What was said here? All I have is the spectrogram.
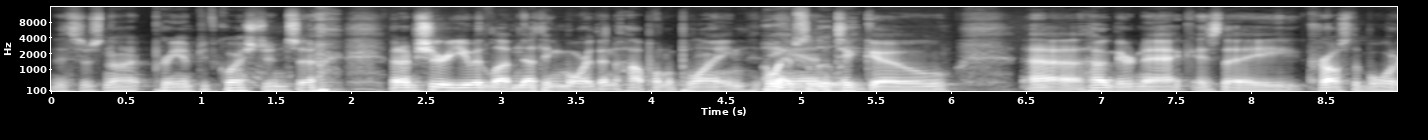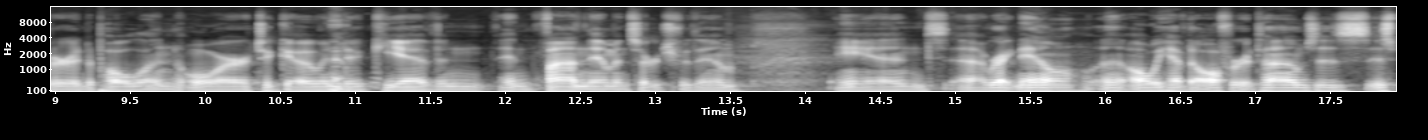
this was not preemptive question, so but I'm sure you would love nothing more than to hop on a plane Oh, and to go uh, hug their neck as they cross the border into Poland, or to go into Kiev and, and find them and search for them. And uh, right now, uh, all we have to offer at times is is,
